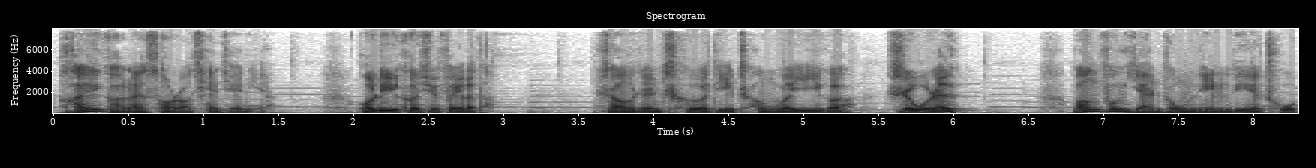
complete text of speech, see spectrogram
还敢来骚扰倩倩你？我立刻去废了他，让人彻底成为一个植物人！王峰眼中凛冽出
